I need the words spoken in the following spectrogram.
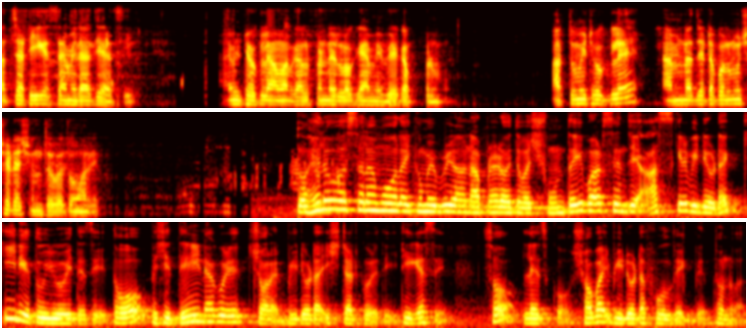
আচ্ছা ঠিক আছে আমি রাজি আছি। আমি ঠকলে আমার গার্লফ্রেন্ডের লোকে আমি ব্রেকআপ করব। আর তুমি ঠকলে আমরা যেটা বলব সেটাই শুনতে হবে তোমারে। তো হ্যালো আসসালামু আলাইকুম এভরিওয়ান আপনারা হয়তো বা শুনতেই পারছেন যে আজকের ভিডিওটা কী নিয়ে তৈরি হইতেছে। তো বেশি দেরি না করে চলেন ভিডিওটা স্টার্ট করে দিই ঠিক আছে? সো লেটস গো সবাই ভিডিওটা ফুল দেখবেন। ধন্যবাদ।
